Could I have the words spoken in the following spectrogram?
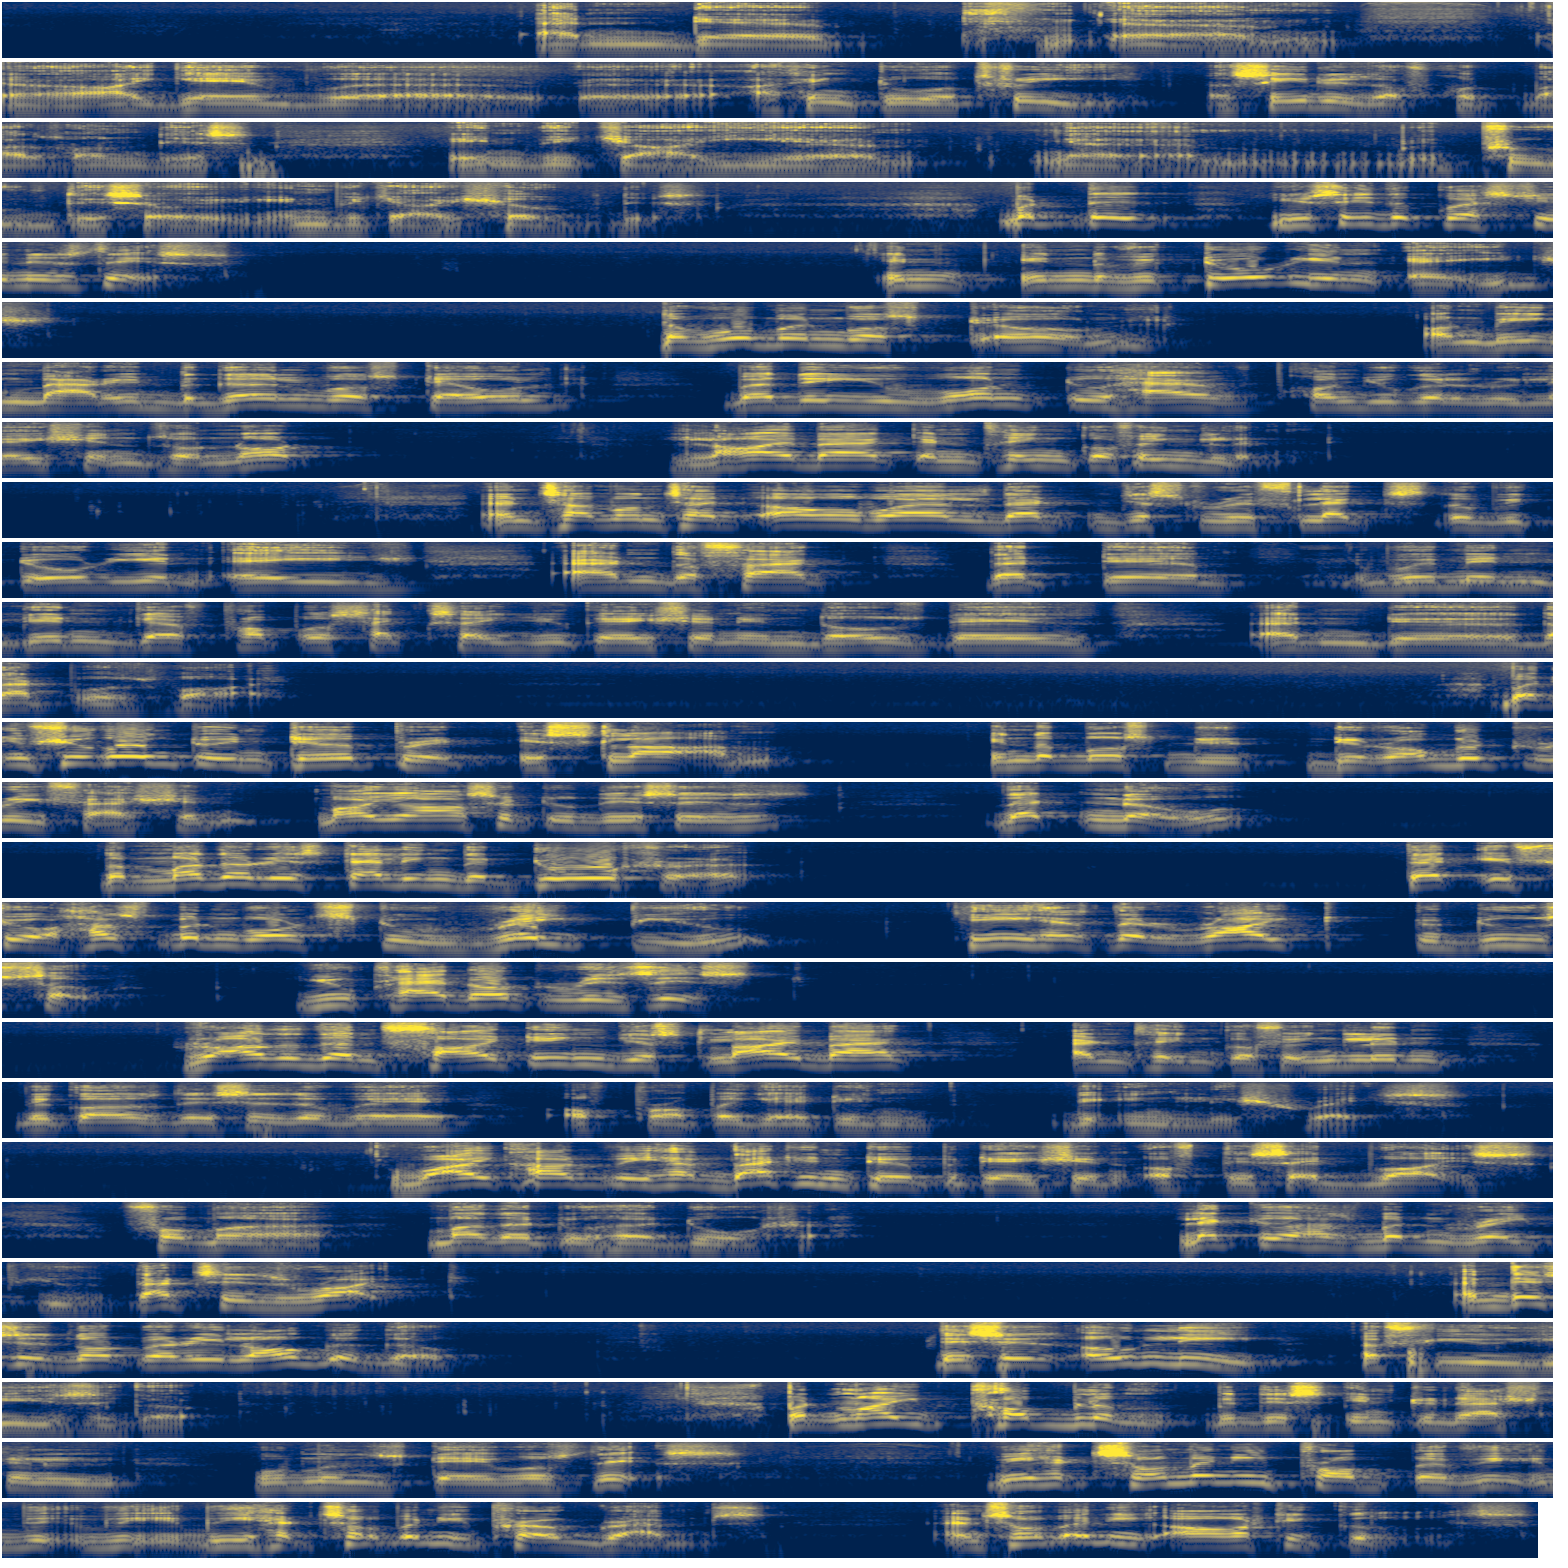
And uh, um, uh, I gave, uh, uh, I think, two or three, a series of khutbahs on this, in which I um, um, proved this, or in which I showed this. But the, you see, the question is this. In, in the Victorian age, the woman was told, on being married, the girl was told whether you want to have conjugal relations or not, lie back and think of England. And someone said, oh, well, that just reflects the Victorian age and the fact that uh, women didn't get proper sex education in those days, and uh, that was why. But if you're going to interpret Islam in the most derogatory fashion, my answer to this is that no, the mother is telling the daughter that if your husband wants to rape you, he has the right to do so. You cannot resist. Rather than fighting, just lie back and think of England because this is a way of propagating the English race. Why can't we have that interpretation of this advice from a mother to her daughter? Let your husband rape you. That's his right. And this is not very long ago. This is only a few years ago. But my problem with this International Women's Day was this. We had so many pro- we, we, we had so many programs and so many articles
